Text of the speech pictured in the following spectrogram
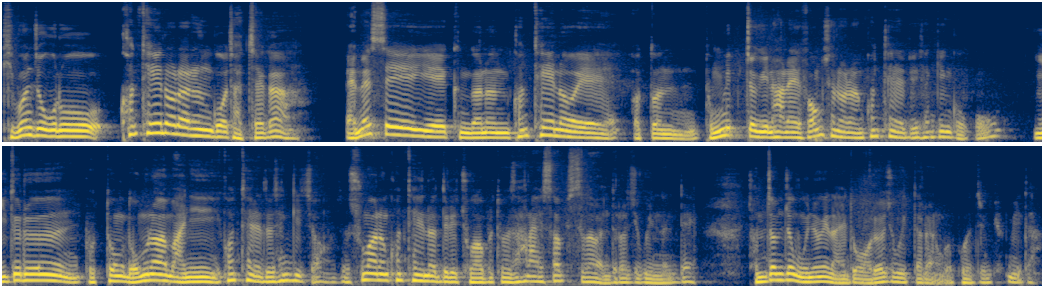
기본적으로 컨테이너라는 거 자체가 MSA의 근거는 컨테이너의 어떤 독립적인 하나의 펑셔널한 컨테이너들이 생긴 거고 이들은 보통 너무나 많이 컨테이너들이 생기죠. 수많은 컨테이너들이 조합을 통해서 하나의 서비스가 만들어지고 있는데 점점점 운영의 난이도가 어려워지고 있다는 걸 보여드린 표입니다.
